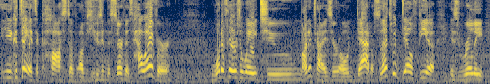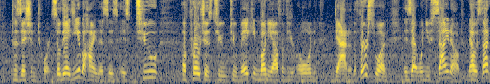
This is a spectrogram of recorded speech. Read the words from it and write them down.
you could say it's a cost of, of using the service. However, what if there's a way to monetize your own data? So that's what Delphia is really positioned towards. So the idea behind this is is two approaches to to making money off of your own data. The first one is that when you sign up, now it's not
